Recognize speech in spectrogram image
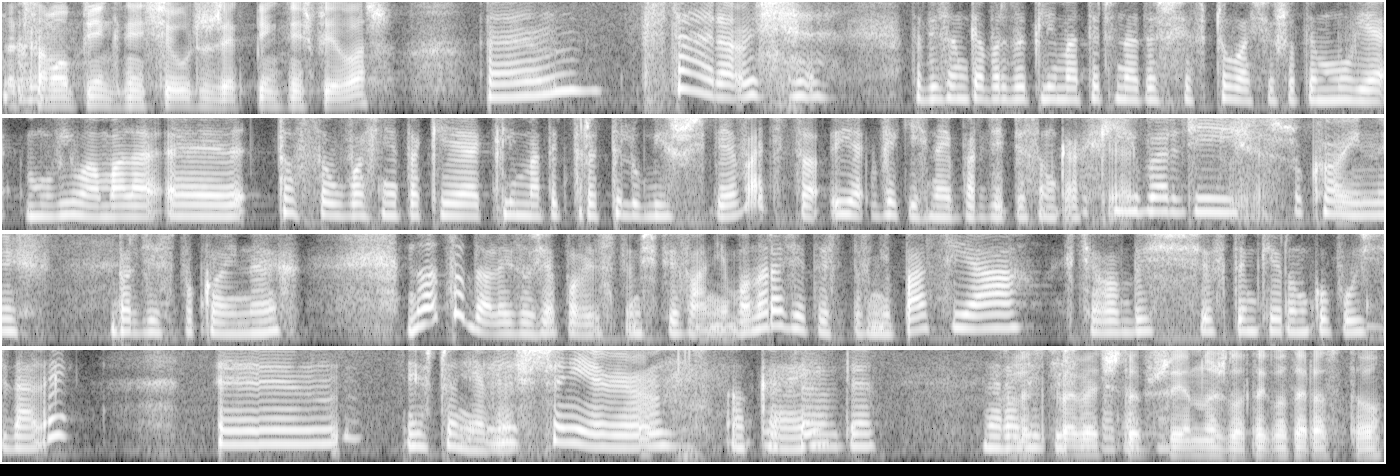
Tak samo pięknie się uczysz, jak pięknie śpiewasz? E, staram się. Ta piosenka bardzo klimatyczna, też się wczułaś, już o tym mówię, mówiłam, ale e, to są właśnie takie klimaty, które ty lubisz śpiewać? Co, jak- w jakich najbardziej piosenkach się Takich bardziej czujesz? spokojnych. Bardziej spokojnych? No a co dalej, Zuzia, powiedz z tym śpiewaniem? Bo na razie to jest pewnie pasja. Chciałabyś w tym kierunku pójść dalej? E, Jeszcze nie wiesz. Jeszcze nie wiem, Okej. naprawdę. Na Ale razie ci się sprawia ci to podoba. przyjemność, dlatego teraz to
